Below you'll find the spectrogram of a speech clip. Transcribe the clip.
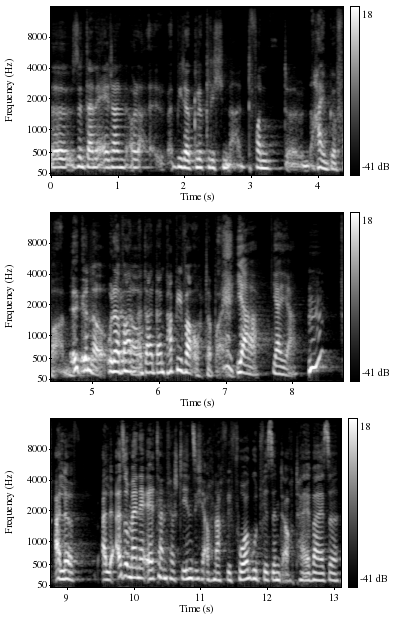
äh, äh sind deine Eltern wieder glücklich von äh, heimgefahren. Äh, genau. Oder genau. War, dein Papi war auch dabei? Ja, ja, ja. Mhm. Alle alle, also meine Eltern verstehen sich auch nach wie vor gut. Wir sind auch teilweise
